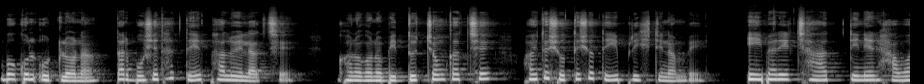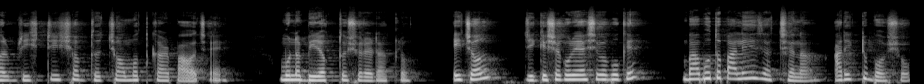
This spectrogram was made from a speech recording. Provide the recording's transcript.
বকুল উঠল না। তার বসে থাকতে ভালোই লাগছে। ঘন ঘন বিদ্যুৎ চমকাচ্ছে, হয়তো সত্যি সত্যিই বৃষ্টি নামবে। এই বাড়ির ছাদ, টিনের হাওয়ার বৃষ্টির শব্দ চমৎকার পাওয়া যায়। মোনা বিরক্ত সরে ডাকল, এই চল, জিজ্ঞাসা করে আসি বাবুকে। বাবু তো পালিয়ে যাচ্ছে না, আর একটু বসো,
